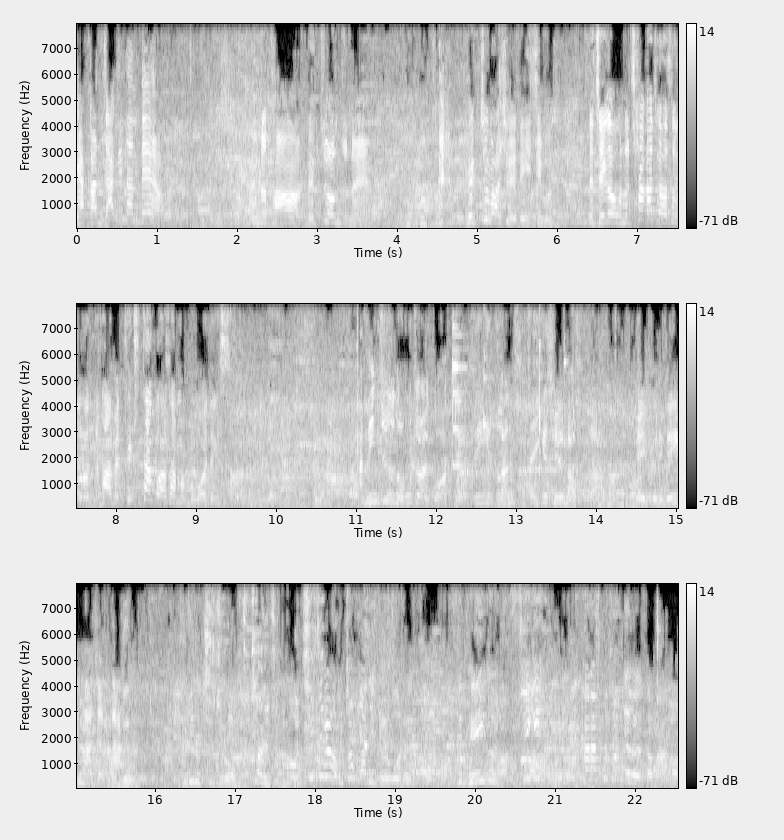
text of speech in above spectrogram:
약간 짜긴 한데 근데 다 맥주 안주네. 맥주 마셔야 돼 이 집은. 근데 제가 오늘 차 가져와서 그런데 다음에 택시 타고 와서 한번 먹어야 되겠어. 아 민주도 너무 좋아할 것 같아. 이게 난 진짜 이게 제일 맛있다. 베이글이 내 입맛이야 딱. 근데 크림치즈를 엄청 많이 어, 주는데? 치즈를 엄청 많이 줘 이거를. 그 베이글 세개 하나 포장해갈까봐. 그거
